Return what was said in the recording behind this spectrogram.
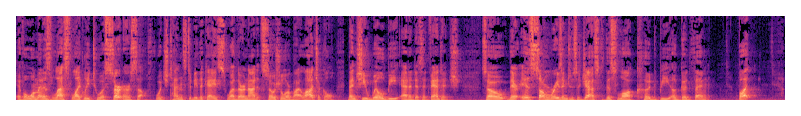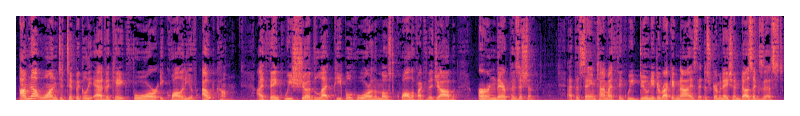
If a woman is less likely to assert herself, which tends to be the case whether or not it's social or biological, then she will be at a disadvantage. So there is some reason to suggest this law could be a good thing. But I'm not one to typically advocate for equality of outcome. I think we should let people who are the most qualified for the job earn their position. At the same time, I think we do need to recognize that discrimination does exist,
